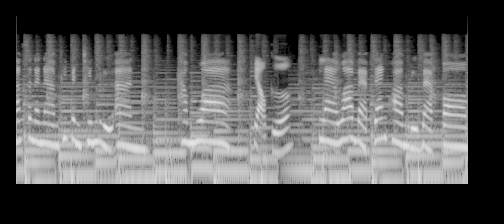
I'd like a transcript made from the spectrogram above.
ลักษณะนามที่เป็นชิ้นหรืออันคำว่า 表格 แปลว่าแบบแจ้งความหรือแบบฟอร์ม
